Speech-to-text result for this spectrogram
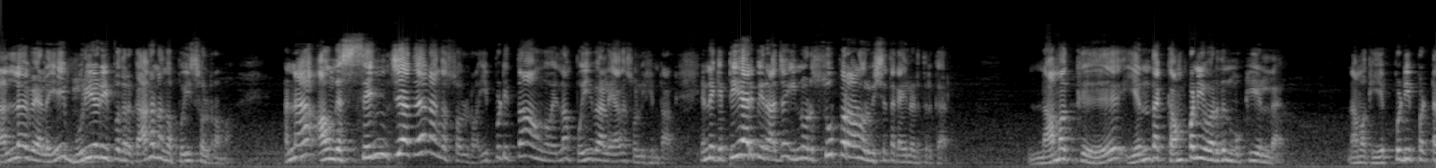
நல்ல வேலையை முறியடிப்பதற்காக நாங்கள் பொய் சொல்கிறோமா ஆனால் அவங்க செஞ்சதை நாங்கள் சொல்கிறோம் இப்படித்தான் அவங்க எல்லாம் பொய் வேலையாக சொல்கின்றார். இன்னைக்கு டிஆர்பி ராஜா இன்னொரு சூப்பரான ஒரு விஷயத்தை கையில் எடுத்திருக்கார். நமக்கு எந்த கம்பெனி வருதுன்னு முக்கியம் இல்லை. நமக்கு எப்படிப்பட்ட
